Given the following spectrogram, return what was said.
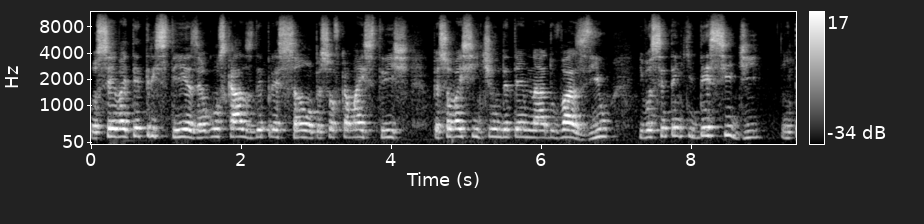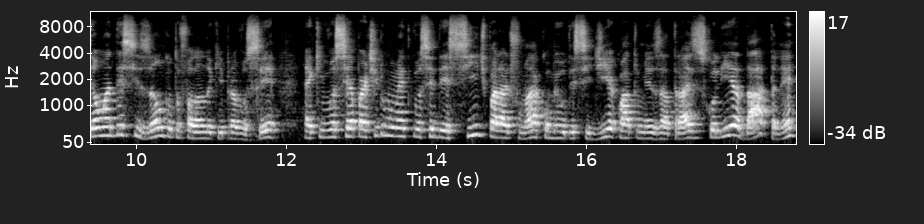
você vai ter tristeza, em alguns casos depressão, a pessoa fica mais triste, a pessoa vai sentir um determinado vazio e você tem que decidir. Então a decisão que eu estou falando aqui para você é que você, a partir do momento que você decide parar de fumar, como eu decidi há quatro meses atrás, escolhi a data, né?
